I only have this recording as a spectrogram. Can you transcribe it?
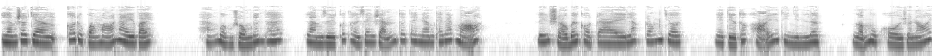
Làm sao chàng có được quặng mỏ này vậy? Hắn bận rộn đến thế, làm gì có thời gian rảnh tới Tây Nam khai thác mỏ. Lý sợ bế con trai lắc trống chơi, nghe tiểu thất hỏi thì nhìn lên, ngẫm một hồi rồi nói.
